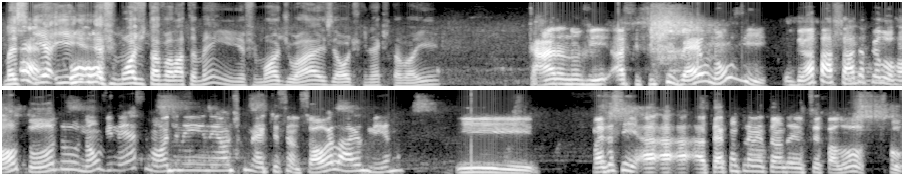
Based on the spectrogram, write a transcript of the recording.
mas é, e, e o... Fmod tava lá também? Fmod, Wise, Audio Kinect tava aí? Cara, não vi. Assim, se tiver, eu não vi. Eu dei uma passada pelo hall todo, não vi nem Fmod nem, nem Audio Kinect, assim, só o Elias mesmo. E. Mas assim, a, a, até complementando aí o que você falou, tipo,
